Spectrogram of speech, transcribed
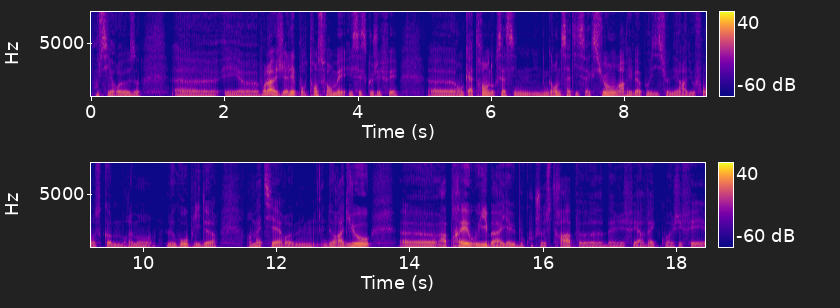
poussiéreuse. Euh, et euh, voilà, j'y allais pour transformer. Et c'est ce que j'ai fait euh, en quatre ans. Donc ça, c'est une, grande satisfaction. Arriver à positionner Radio France comme vraiment le groupe leader en matière de radio. après, oui, bah, il y a eu beaucoup de choses trap. Bah, j'ai fait avec, quoi. J'ai fait,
